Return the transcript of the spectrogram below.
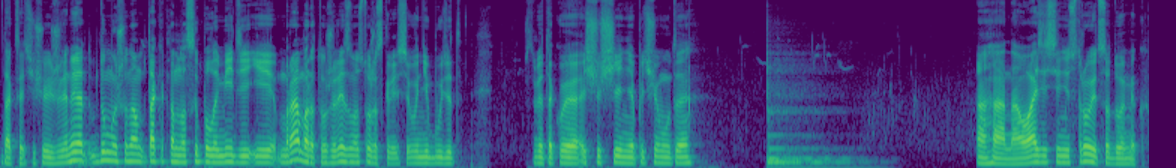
Да, кстати, еще и железо. Ну, я думаю, что нам, так как нам насыпало меди и мрамора, то железа у нас тоже, скорее всего, не будет. У меня такое ощущение почему-то. Ага, на оазисе не строится домик.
